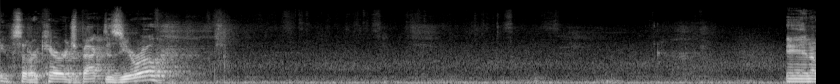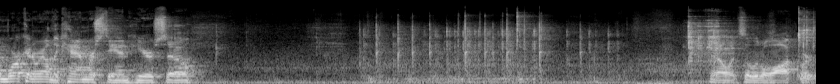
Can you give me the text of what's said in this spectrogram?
Okay, set our carriage back to zero. And I'm working around the camera stand here, so. No, it's a little awkward.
